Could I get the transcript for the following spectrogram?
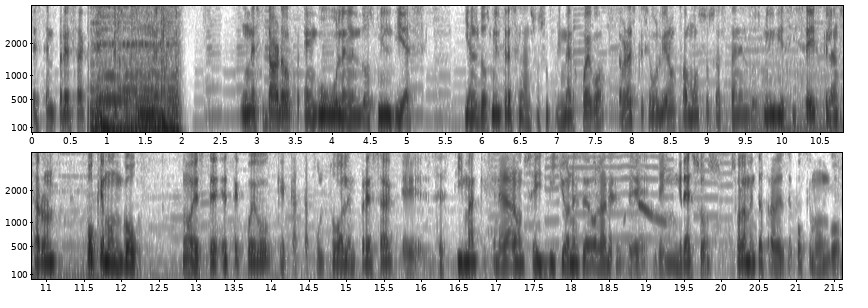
esta empresa que empezó como una, startup en Google en el 2010 y en el 2013 lanzó su primer juego. La verdad es que se volvieron famosos hasta en el 2016 que lanzaron Pokémon Go. ¿no? Este, este juego que catapultó a la empresa eh, se estima que generaron 6 billones de dólares de, de ingresos solamente a través de Pokémon Go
